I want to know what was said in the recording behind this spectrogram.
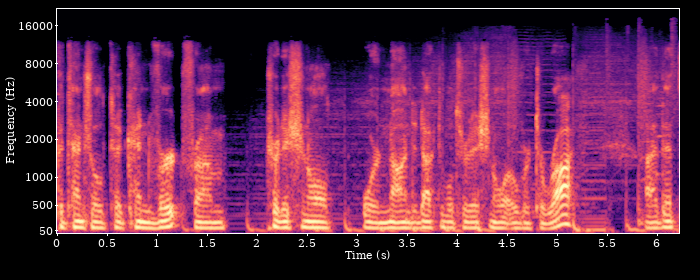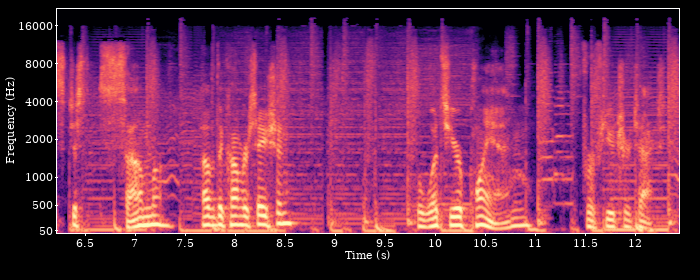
potential to convert from traditional or non deductible traditional over to Roth. Uh, that's just some of the conversation. But what's your plan for future taxes?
